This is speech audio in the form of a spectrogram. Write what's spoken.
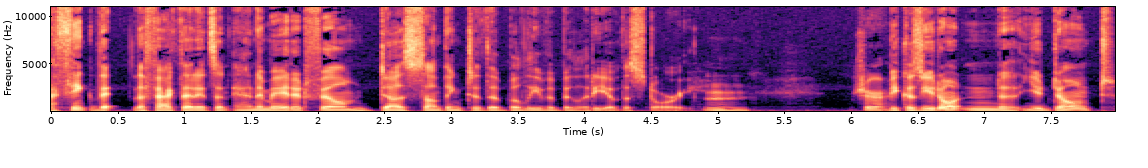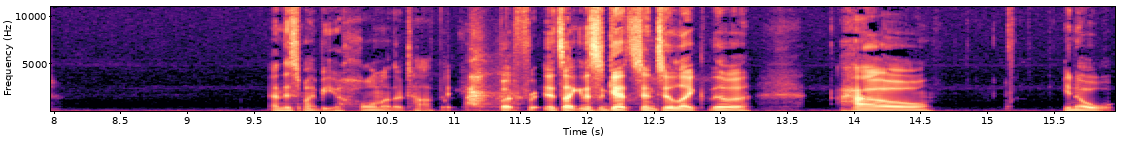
I think that the fact that it's an animated film does something to the believability of the story Mm. Sure. because you don't you don't. And this might be a whole nother topic, but for, it's like this gets into like the how, you know,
